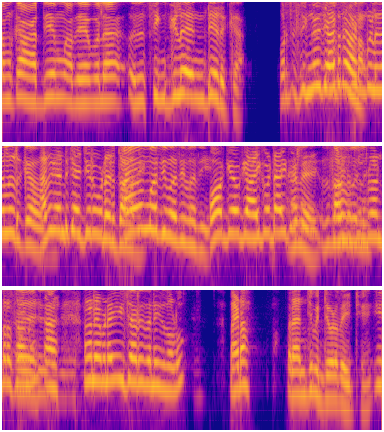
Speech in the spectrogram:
നമുക്ക് ആദ്യം അതേപോലെ ഒരു സിംഗിൾ എൻഡ് എടുക്കാം. കുറച്ച് സിംഗിൾ ചേട്ടന് വേണം. എടുക്കാം. അത് കണ്ട് ചേച്ചിയുടെ കൂടെ എടുത്താൽ മതി. മതി മതി ഓക്കെ ഓക്കെ ആയിക്കോട്ടെ ആയിക്കോട്ടെ. അങ്ങനെ ഇവിടെ ഈ ചെറിയ തന്നെ ഇരുന്നോളൂ. മാഡം ഒരു അഞ്ച് മിനിറ്റ് ഇവിടെ വെയിറ്റ് ഈ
